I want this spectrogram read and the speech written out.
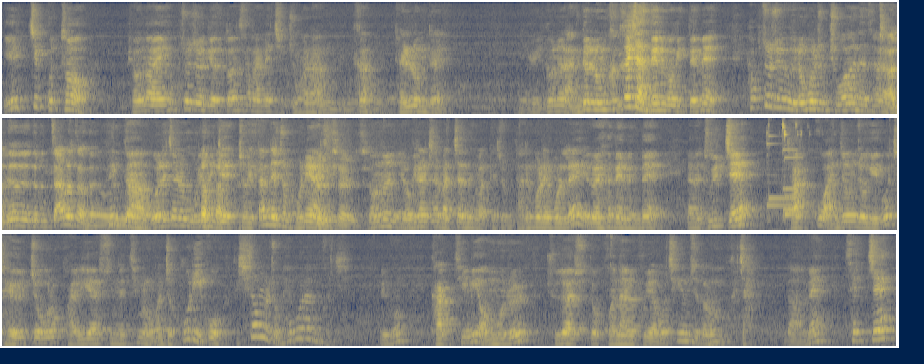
일찍부터 변화에 협조적이었던 사람에 집중하라. 음, 그러니까 음. 될놈 돼. 이거- 이거는 안될 놈은 끝까지 안 되는 거기 때문에 협조적이고 이런 걸 좀 좋아하는 사람. 안 되는 애들은 자르잖아요. 그러니까 원래 자르고 우리는 이제 저기 딴 데 좀 보내야지. 그렇죠, 그렇죠. 너는 여기랑 잘 맞지 않는 것 같아. 좀 다른 걸 해볼래? 이래야 되는데. 그다음에 둘째, 작고 안정적이고 자율적으로 관리할 수 있는 팀을 먼저 꾸리고 실험을 좀 해보라는 거지. 그리고 각 팀이 업무를 주도할 수 있도록 권한을 부여하고 책임지도록 음. 하자. 그 다음에 셋째,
